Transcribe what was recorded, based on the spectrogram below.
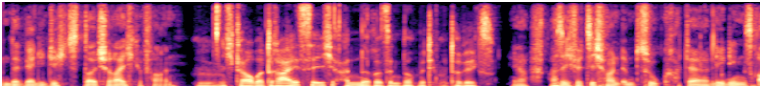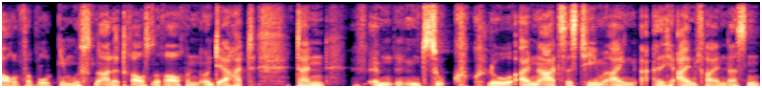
Und dann werden die durchs Deutsche Reich gefahren. Hm, Ich glaube, 30 andere sind noch mit ihm unterwegs. Ja, was ich witzig fand, im Zug hat der Lenin das Rauchen verboten, die mussten alle draußen rauchen. Und er hat dann im, im Zugklo eine Art System ein, sich einfallen lassen,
